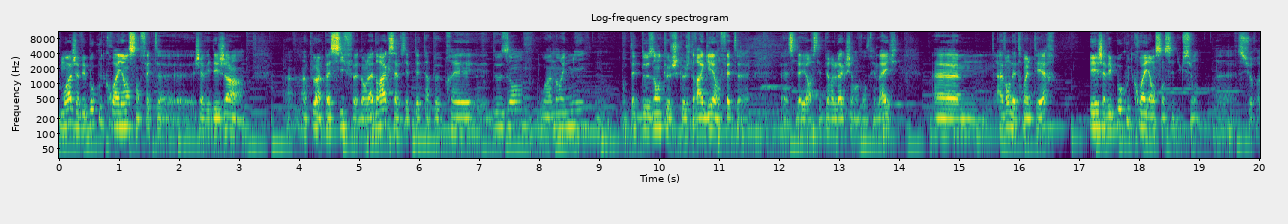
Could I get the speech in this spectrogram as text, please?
moi j'avais beaucoup de croyances en fait. j'avais déjà un, peu un passif dans la drague, ça faisait peut-être à peu près deux ans ou un an et demi, peut-être deux ans que je draguais en fait. Euh, c'est d'ailleurs à cette période-là que j'ai rencontré Mike, euh, avant d'être en LTR. Et j'avais beaucoup de croyances en séduction euh, sur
